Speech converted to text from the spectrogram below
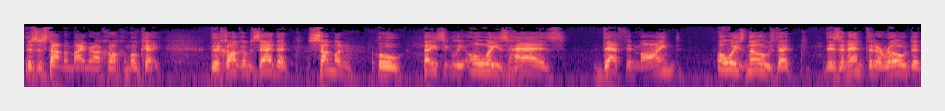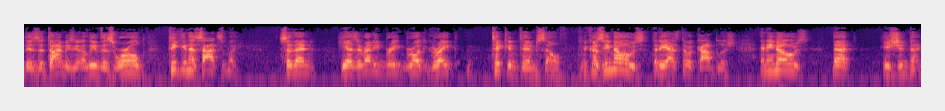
This is Tam Maimer HaChacham. Okay. The Chacham said that someone who basically always has death in mind, always knows that there's an end to the road, that there's a time he's going to leave this world, tikkun asatzmai. So then he has already brought great tikkun to himself because he knows that he has to accomplish, and he knows that he should not,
